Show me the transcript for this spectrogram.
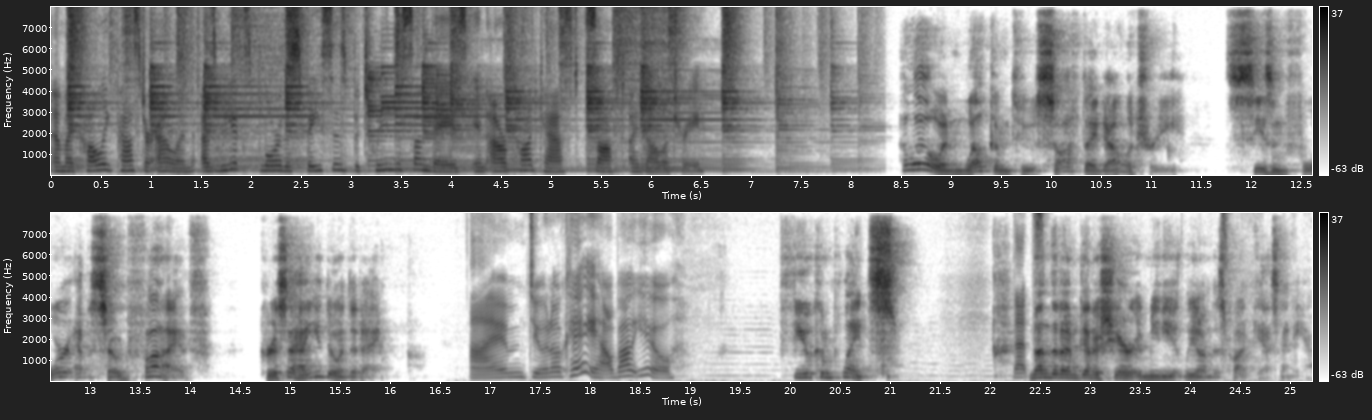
and my colleague, Pastor Allen, as we explore the spaces between the Sundays in our podcast, Soft Idolatry. Hello, and welcome to Soft Idolatry, Season 4, Episode 5. Carissa, how you doing today? I'm doing okay. How about you? Few complaints. That's... None that I'm going to share immediately on this podcast, anyhow.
